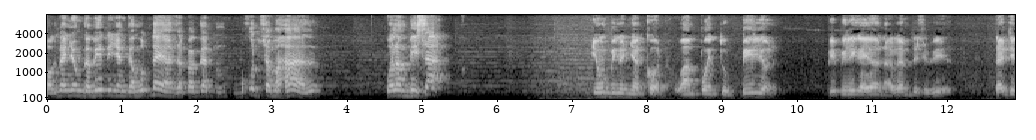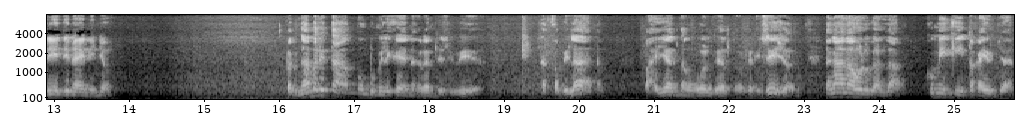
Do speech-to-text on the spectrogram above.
huwag na niyong gamitin yung gamot na yan sapagkat bukod sa mahal, walang bisa. Yung binunyag ko, 1.2 billion, bibili kayo ng remdesivir na dinideny ninyo. Pag nabalitaan kung bumili kayo ng remdesivir sa kabila ng pahayag ng World Health Organization, nangangahulugan lang, kumikita kayo dyan.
